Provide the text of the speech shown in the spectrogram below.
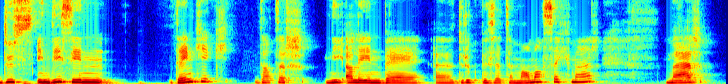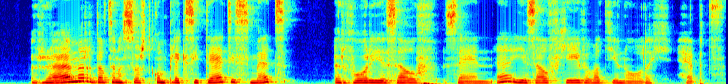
dus in die zin denk ik dat er niet alleen bij uh, druk bezette mama's, zeg maar, maar ruimer dat er een soort complexiteit is met er voor jezelf zijn. Hè? Jezelf geven wat je nodig hebt.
